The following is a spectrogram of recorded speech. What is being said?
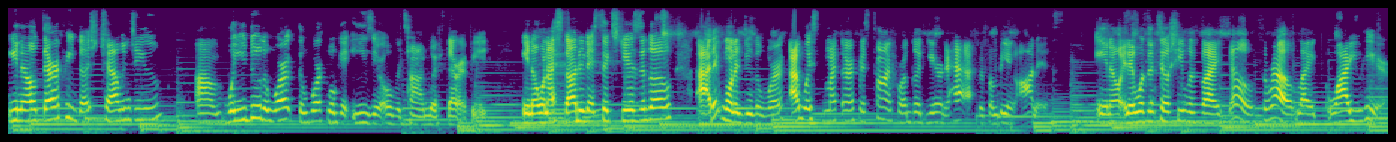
You know therapy does challenge you. Um, when you do the work the work will get easier over time with therapy You know, when I started it six years ago, I didn't want to do the work. I wasted my therapist's time for a good year and a half, if I'm being honest. You know, and it wasn't until she was like, yo, Sorrel, like, why are you here?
